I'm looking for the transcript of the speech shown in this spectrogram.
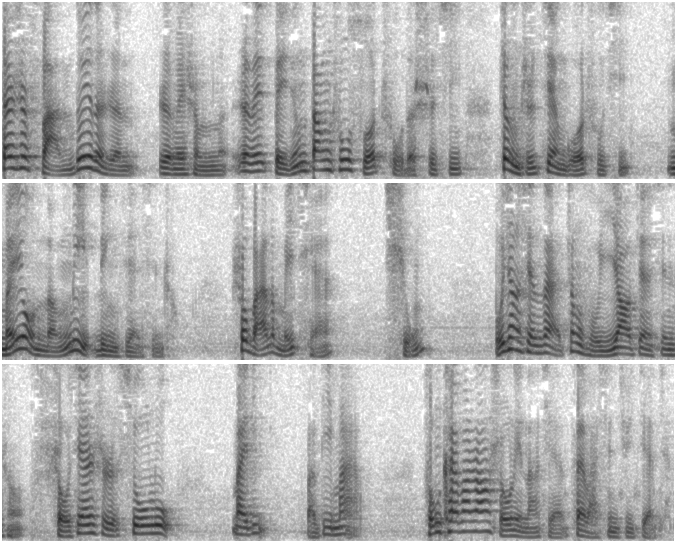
但是反对的人认为什么呢？认为北京当初所处的时期正值建国初期，没有能力另建新城，说白了没钱，穷，不像现在政府一要建新城，首先是修路。卖地，把地卖了，从开发商手里拿钱，再把新区建起来。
